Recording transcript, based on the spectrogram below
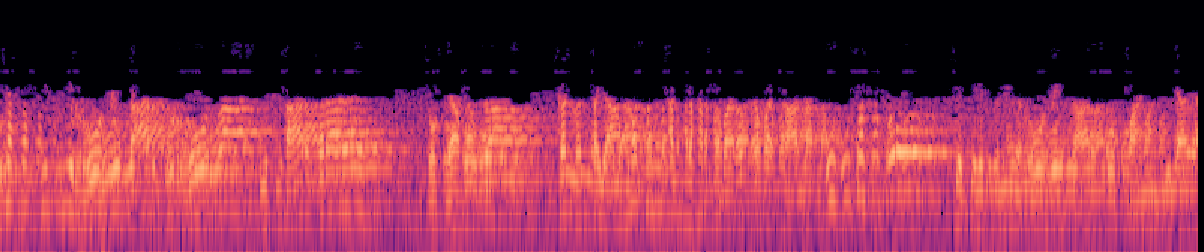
شخص کسی روزے دار کو روزہ افطار کرا ہے تو کیا ہوگا؟ کل قیامت میں اللہ تبارک کا تعالیٰ اس شخص کو کہ جس نے روزے دار کو پانی پلایا،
